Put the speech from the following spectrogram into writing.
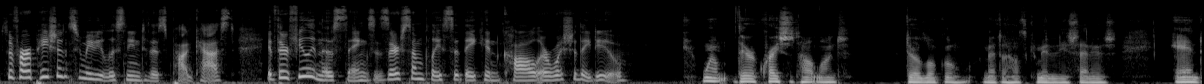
So, for our patients who may be listening to this podcast, if they're feeling those things, is there some place that they can call or what should they do? Well, there are crisis hotlines, there are local mental health community centers, and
